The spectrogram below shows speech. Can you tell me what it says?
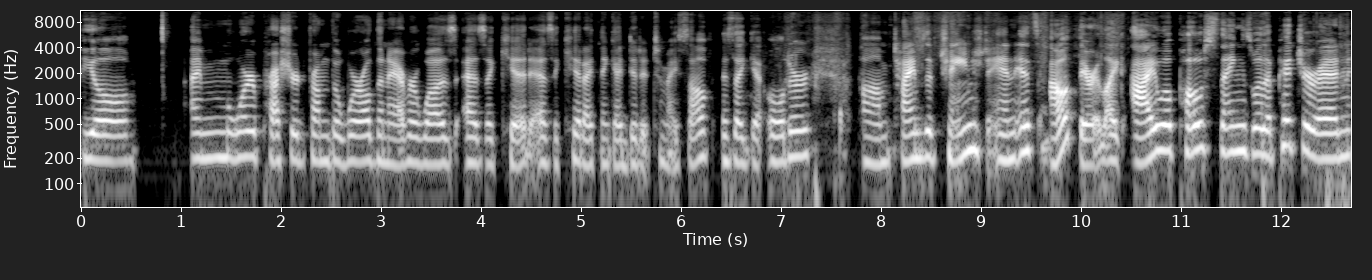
feel I'm more pressured from the world than I ever was as a kid. As a kid, I think I did it to myself. As I get older, um, times have changed and it's out there. Like I will post things with a picture and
